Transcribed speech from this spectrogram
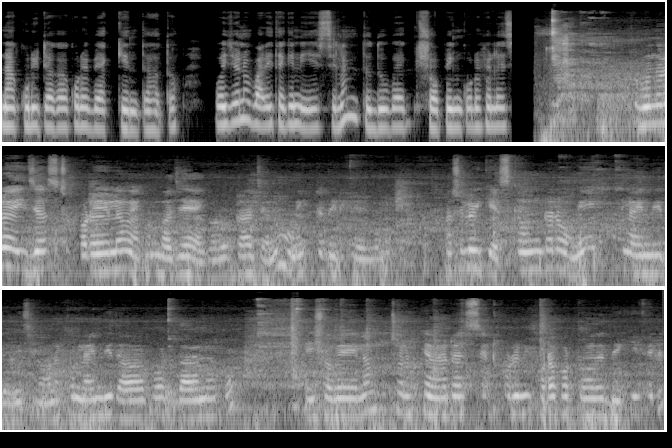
না কুড়ি টাকা করে ব্যাগ কিনতে হতো। ওই জন্য বাড়ি থেকে নিয়ে এসেছিলাম, তো দু ব্যাগ শপিং করে ফেলেছি। বন্ধুরা, এই জাস্ট ঘরে এলাম। এখন বাজে এগারোটা যেন অনেকটা দেরি হয়ে গেলো। আসলে ওই ক্যাশ কাউন্টারে অনেক লাইন দিয়ে দাঁড়িয়েছিল। অনেকক্ষণ লাইন দিয়ে দেওয়ার পর, দাঁড়ানোর পর এই সবে এলাম। চলো ক্যামেরাটা সেট করে নিই ফটাফট তোমাদের দেখিয়ে ফেলে।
